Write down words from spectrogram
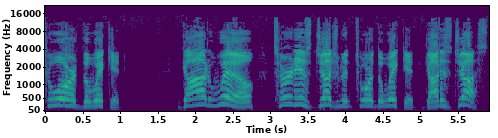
toward the wicked. God will turn his judgment toward the wicked. God is just.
